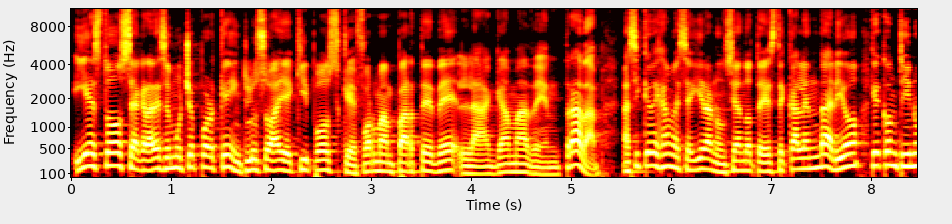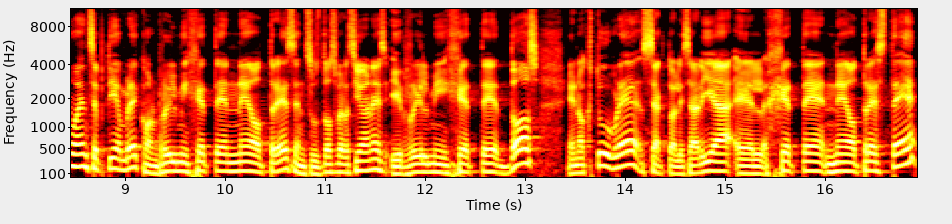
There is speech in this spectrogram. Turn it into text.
y esto se agradece mucho porque incluso hay equipos que forman parte de la gama de entrada. Así que déjame seguir anunciándote este calendario que continúa en septiembre con Realme GT Neo 3 en sus dos versiones y Realme GT 2. En octubre se actualizaría el GT Neo 3T,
